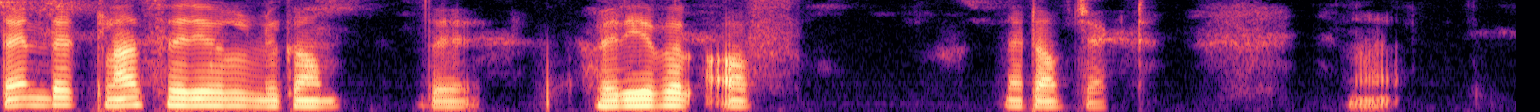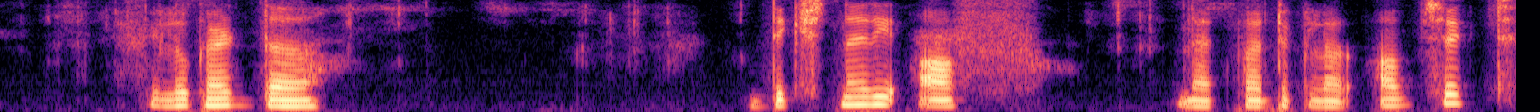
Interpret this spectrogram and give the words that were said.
then that class variable will become the variable of that object. Now if you look at the dictionary of that particular object.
